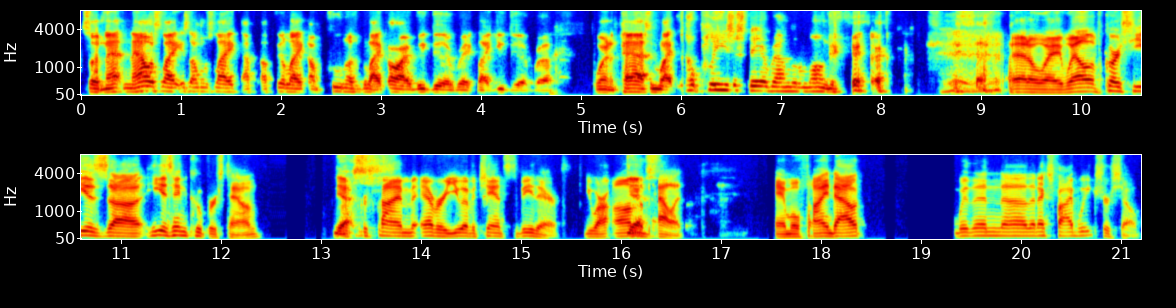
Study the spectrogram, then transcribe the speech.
So now, now it's like, it's almost like I, I feel like I'm cool enough to be like, all right, we good, Rick. Like, you good, bro. Where in the past, I'm like, no, please just stay around a little longer. that away. Well, of course, he is uh he is in Cooperstown. Yes. First time ever you have a chance to be there. You are on yes. the ballot and we'll find out within uh, the next five weeks or so.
